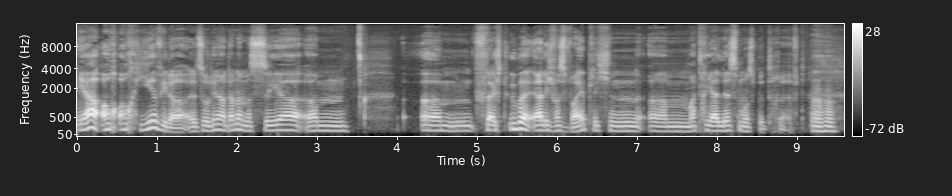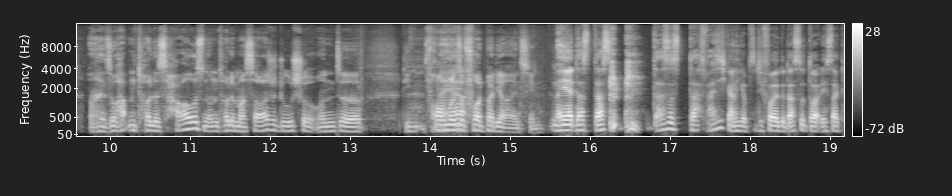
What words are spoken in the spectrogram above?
ja, auch, auch hier wieder. Also Lena Dunham ist sehr ähm, ähm, vielleicht überehrlich, was weiblichen ähm, Materialismus betrifft. Also hab ein tolles Haus und eine tolle Massagedusche und äh, die Frauen wollen Naja. sofort bei dir einziehen. Naja, das, das, das ist, das weiß ich gar nicht, ob die Folge das so deutlich sagt.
